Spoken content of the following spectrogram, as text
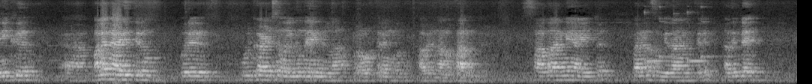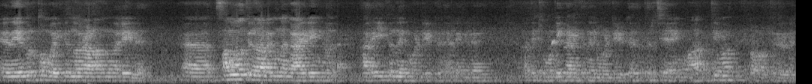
എനിക്ക് പല കാര്യത്തിലും ഒരു ഉൾക്കാഴ്ച നൽകുന്നതിനുള്ള പ്രവർത്തനങ്ങളും അവർ നടത്താറുണ്ട്. സാധാരണയായിട്ട് ഭരണ സംവിധാനത്തിൽ അതിന്റെ നേതൃത്വം വഹിക്കുന്ന ഒരാളെന്ന നിലയിൽ സമൂഹത്തിൽ നടക്കുന്ന കാര്യങ്ങൾ അറിയിക്കുന്നതിന് വേണ്ടിയിട്ട് അല്ലെങ്കിൽ അത് ചൂണ്ടിക്കാണിക്കുന്നതിന് വേണ്ടിയിട്ട് തീർച്ചയായും മാധ്യമ പ്രവർത്തകരുടെ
